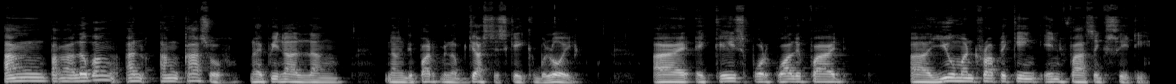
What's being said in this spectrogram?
ang pangalawang an, ang kaso na ipinalang ng Department of Justice kay Kubuloy ay a case for qualified uh, human trafficking in Pasig City.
